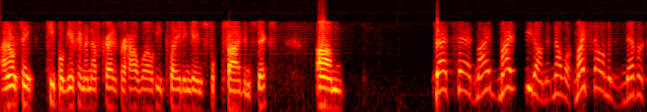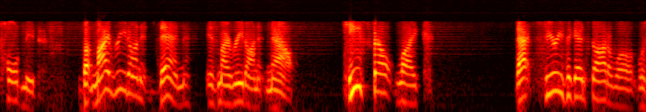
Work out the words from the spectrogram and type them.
I don't think people give him enough credit for how well he played in games four, five, and six. Um, That said, my my read on it. Now, look, Mike Sullivan's never told me this, but my read on it then is my read on it now. He felt like that series against Ottawa was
